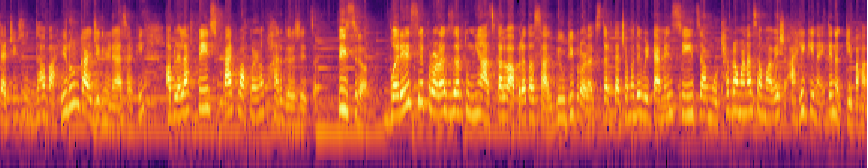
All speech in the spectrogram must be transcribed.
त्याची सुद्धा बाहेरून काळजी घेण्यासाठी आपल्याला फेस पॅक वापरणं फार गरजेचं आहे. तिसरं बरेचसे प्रोडक्ट्स जर तुम्ही आजकाल वापरत असाल ब्युटी प्रोडक्ट्स तर त्याच्यामध्ये विटॅमिन सीचा मोठ्या प्रमाणात समावेश आहे की नाही ते नक्की पहा.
